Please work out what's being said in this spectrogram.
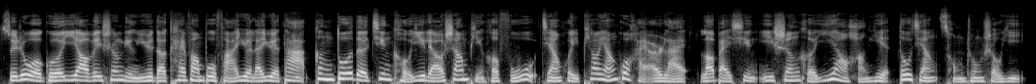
随着我国医药卫生领域的开放步伐越来越大，更多的进口医疗商品和服务将会漂洋过海而来，老百姓、医生和医药行业都将从中受益。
